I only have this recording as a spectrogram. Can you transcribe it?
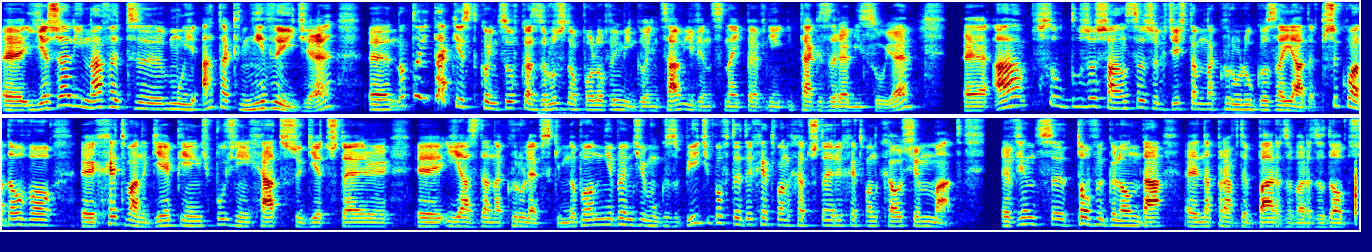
E, Jeżeli nawet e, mój atak nie wyjdzie, e, no to i tak jest końcówka z różnopolowymi gońcami, więc najpewniej i tak zremisuję. E, A są duże szanse, że gdzieś tam na królu go zajadę. Przykładowo e, hetman G5, później H3, G4 e, i jazda na królewskim. No bo on nie będzie mógł zbić, bo wtedy hetman H4, hetman H8 mat. Więc to wygląda naprawdę bardzo, bardzo dobrze.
